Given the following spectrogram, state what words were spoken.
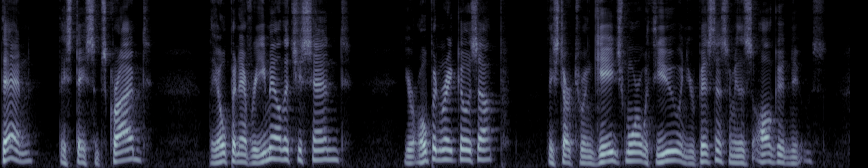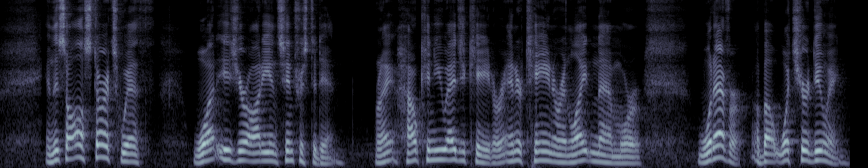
Then they stay subscribed, they open every email that you send. Your open rate goes up. They start to engage more with you and your business. I mean, this is all good news. And this all starts with what is your audience interested in, right? How can you educate or entertain or enlighten them or whatever about what you're doing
